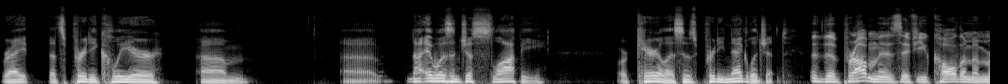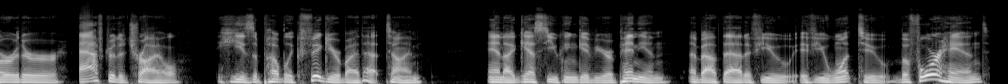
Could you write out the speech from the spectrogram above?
right? That's pretty clear um uh not it wasn't just sloppy or careless, it was pretty negligent. The problem is if you call them a murderer after the trial, he's a public figure by that time. And I guess you can give your opinion about that if you if you want to. Beforehand,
